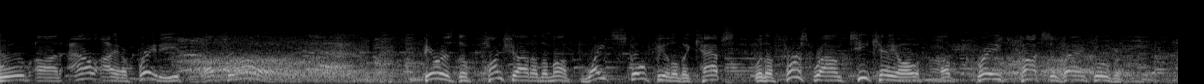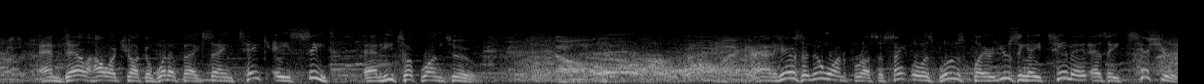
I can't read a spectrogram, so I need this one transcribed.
Move on Al Iafrate of Toronto. Here is the punch out of the month. Dwight Schofield of the Caps with a first round TKO of Craig Coxe of Vancouver. And Dale Hawerchuk of Winnipeg saying, take a seat. And he took one too. Oh. oh and here's a new one for us, a St. Louis Blues player using a teammate as a tissue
